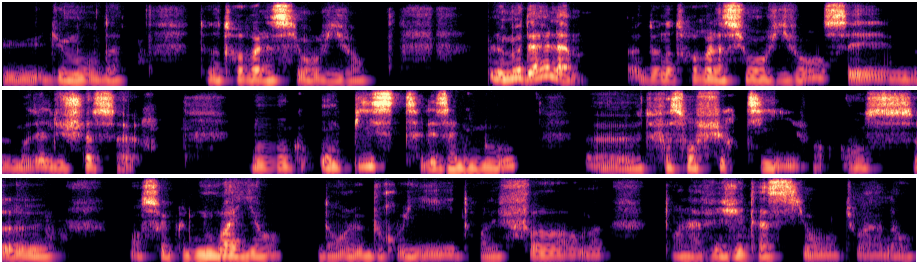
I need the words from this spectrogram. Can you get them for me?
du, monde, de notre relation au vivant. Le modèle de notre relation au vivant, c'est le modèle du chasseur. Donc, on piste les animaux euh, de façon furtive, en se, en se noyant dans le bruit, dans les formes, dans la végétation, tu vois, dans,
